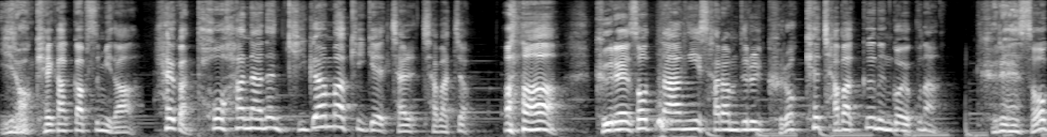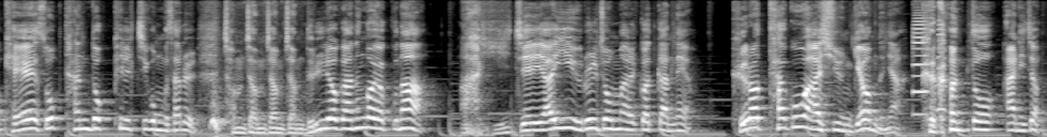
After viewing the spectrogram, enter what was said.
이렇게 가깝습니다. 하여간 터 하나는 기가 막히게 잘 잡았죠. 아하, 그래서 땅이 사람들을 그렇게 잡아 끄는 거였구나. 그래서 계속 단독 필지 공사를 점점 점점 늘려가는 거였구나. 아, 이제야 이유를 좀 알 것 같네요. 그렇다고 아쉬운 게 없느냐? 그건 또 아니죠.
